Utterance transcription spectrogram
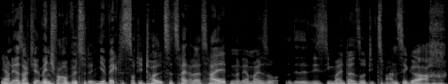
Ja. Und er sagt ja, Mensch, warum willst du denn hier weg? Das ist doch die tollste Zeit aller Zeiten. Und er meint so, äh, sie meint dann so, die 20er, ach,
